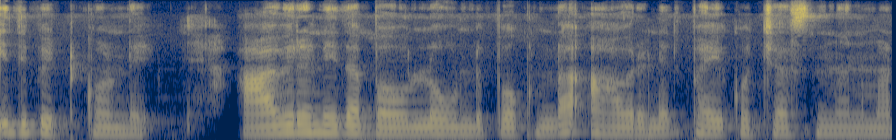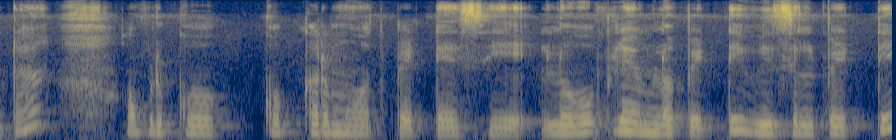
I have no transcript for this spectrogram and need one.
ఇది పెట్టుకోండి. ఆవిరి అనేది ఆ బౌల్లో ఉండిపోకుండా ఆవిరి అనేది పైకి వచ్చేస్తుంది అనమాట ఇప్పుడు కుక్కర్ మూత పెట్టేసి లో ఫ్లేమ్లో పెట్టి విజిల్ పెట్టి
